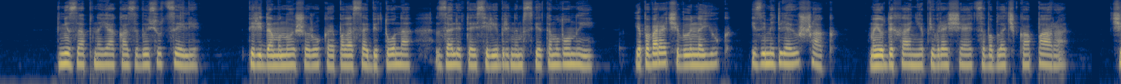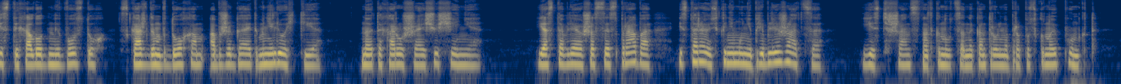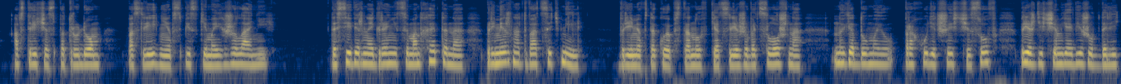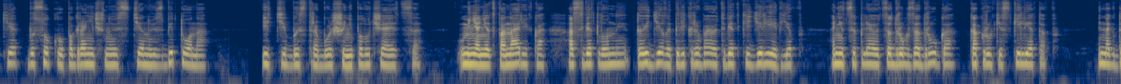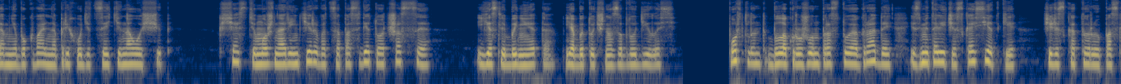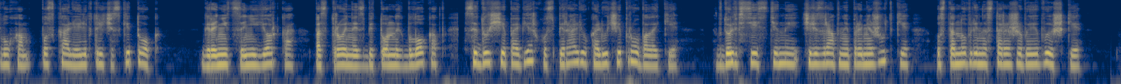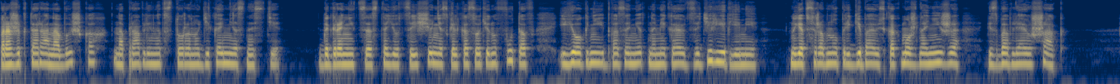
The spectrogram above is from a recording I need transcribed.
Внезапно я оказываюсь у цели – Передо мной широкая полоса бетона, залитая серебряным светом луны. Я поворачиваю на юг и замедляю шаг. Мое дыхание превращается в облачка пара. Чистый холодный воздух с каждым вдохом обжигает мне легкие, но это хорошее ощущение. Я оставляю шоссе справа и стараюсь к нему не приближаться. Есть шанс наткнуться на контрольно-пропускной пункт, а встреча с патрулем – Последнее в списке моих желаний. До северной границы Манхэттена примерно 20 миль. Время в такой обстановке отслеживать сложно, но, я думаю, проходит 6 часов, прежде чем я вижу вдалеке высокую пограничную стену из бетона. Идти быстро больше не получается. У меня нет фонарика, а свет луны то и дело перекрывают ветки деревьев. Они цепляются друг за друга, как руки скелетов. Иногда мне буквально приходится идти на ощупь. К счастью, можно ориентироваться по свету от шоссе. Если бы не это, я бы точно заблудилась. Портленд был окружен простой оградой из металлической сетки, через которую, по слухам, пускали электрический ток. Граница Нью-Йорка, построенная из бетонных блоков, с идущей поверху спиралью колючей проволоки. Вдоль всей стены, через равные промежутки, установлены сторожевые вышки – Прожектора на вышках направлены в сторону дикой местности. До границы остается еще несколько сотен футов, ее огни едва заметно мигают за деревьями, но я все равно пригибаюсь как можно ниже, избавляю шаг.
